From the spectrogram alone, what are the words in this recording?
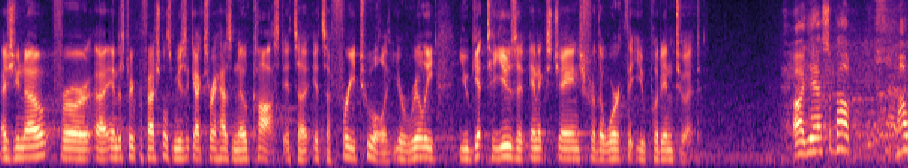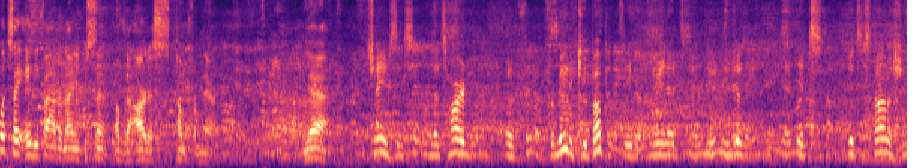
As you know, for uh, industry professionals, Music X-Ray has no cost. It's a, it's a free tool. You're really, you get to use it in exchange for the work that you put into it. Uh, yeah, it's about, I would say 85 to 90% of the artists come from there. Yeah. Changed, it's, and it's hard uh, for, for me to keep up with even. I mean, it's, you, you just, it's, it's astonishing.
